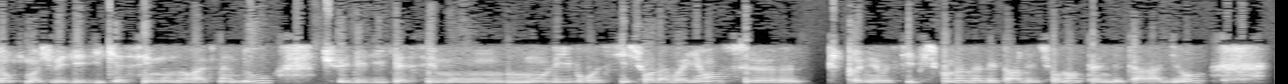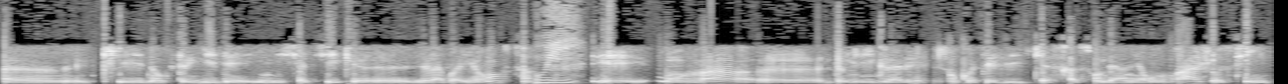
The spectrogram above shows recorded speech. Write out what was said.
Donc moi je vais dédicacer mon oracle hindou, je vais dédicacer mon, mon livre aussi sur la voyance, euh, connais aussi puisqu'on en avait parlé sur l'antenne de ta radio, euh, qui est donc le guide initiatique euh, de la voyance. Oui. Et on va, euh, Dominique Vallée de son côté dédicacera son dernier ouvrage aussi,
